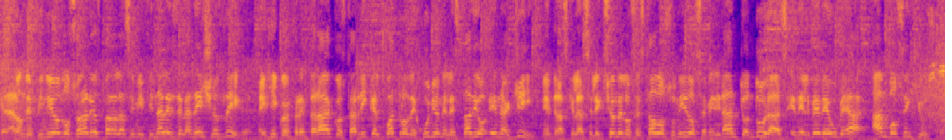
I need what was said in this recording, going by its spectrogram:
Quedaron definidos los horarios para las semifinales de la Nations League. México enfrentará a Costa Rica el 4 de junio en el estadio NRG, mientras que la selección de los Estados Unidos se medirá ante Honduras en el BBVA, ambos en Houston.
